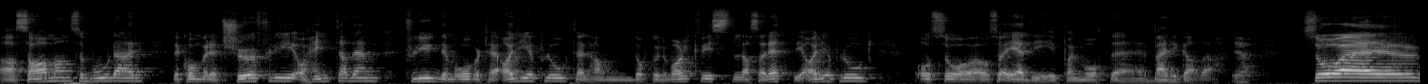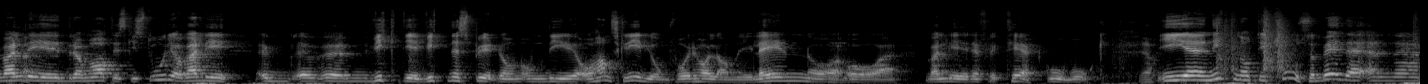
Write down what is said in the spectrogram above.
av samene som bor der. Det kommer et sjøfly og henter dem, flyr dem over til Arjeplog, til han doktor Valkvist lasarett i Arjeplog, og så, og så er de på en måte berga, da. Ja. Så eh, veldig dramatisk historie og veldig eh, eh, vitnesbyrd om, om de Og han skriver jo om forholdene i leiren, og, og eh, veldig reflektert, god bok. Ja. I eh, 1982 så ble det en eh,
